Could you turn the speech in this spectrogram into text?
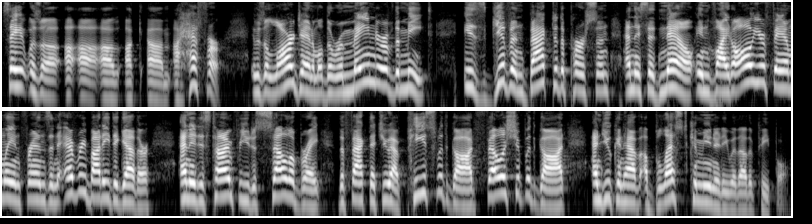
Say it was a, a, a, a, um, a heifer, it was a large animal. The remainder of the meat is given back to the person, and they said, Now invite all your family and friends and everybody together, and it is time for you to celebrate the fact that you have peace with God, fellowship with God, and you can have a blessed community with other people.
